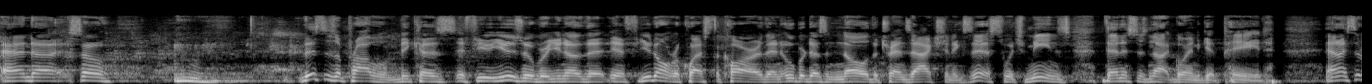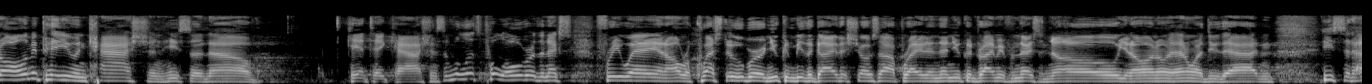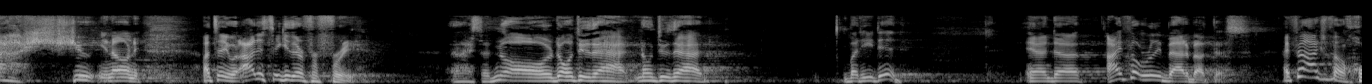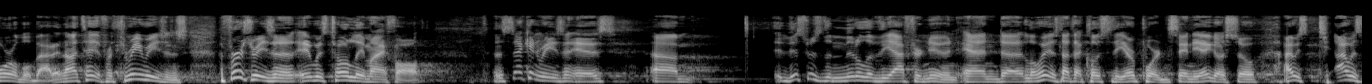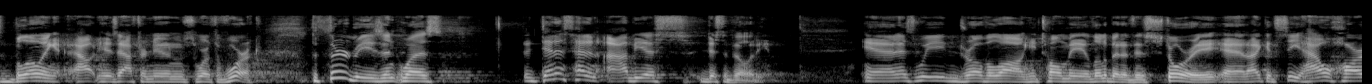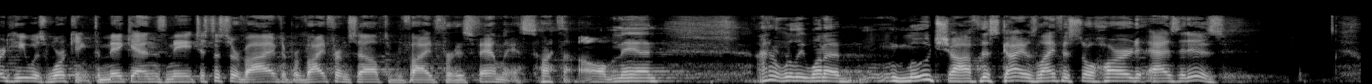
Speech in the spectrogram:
and uh, so this is a problem because if you use Uber, you know that if you don't request the car, then Uber doesn't know the transaction exists, which means Dennis is not going to get paid. And I said, "Oh, let me pay you in cash." And he said, "No." Can't take cash and said, well, let's pull over the next freeway and I'll request Uber and you can be the guy that shows up, right? And then you can drive me from there. I said, no, you know, I don't, I don't want to do that. And he said, ah, shoot, you know, and I'll tell you what, I'll just take you there for free. And I said, no, don't do that. Don't do that. But he did. And, uh, I felt really bad about this. I felt, I actually felt horrible about it. And I'll tell you for three reasons. The first reason, it was totally my fault. The second reason is, um, this was the middle of the afternoon, and uh, La Jolla is not that close to the airport in San Diego, so I was t- I was blowing out his afternoon's worth of work. The third reason was Dennis had an obvious disability. And as we drove along, he told me a little bit of his story, and I could see how hard he was working to make ends meet, just to survive, to provide for himself, to provide for his family. And so I thought, oh man, I don't really want to mooch off this guy whose life is so hard as it is.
